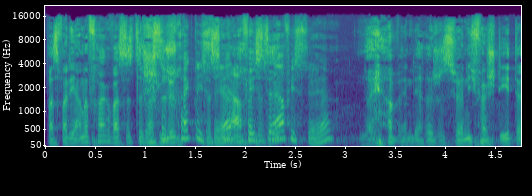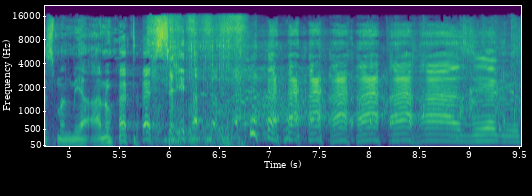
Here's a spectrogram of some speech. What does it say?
Was war die andere Frage? Was ist das, Das ist das Schrecklichste, das ja? Nervigste? das Nervigste, ja? Naja, wenn der Regisseur nicht versteht, dass man mehr Ahnung hat als er. Sehr gut.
